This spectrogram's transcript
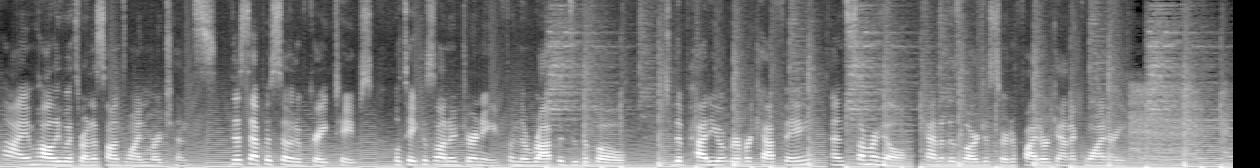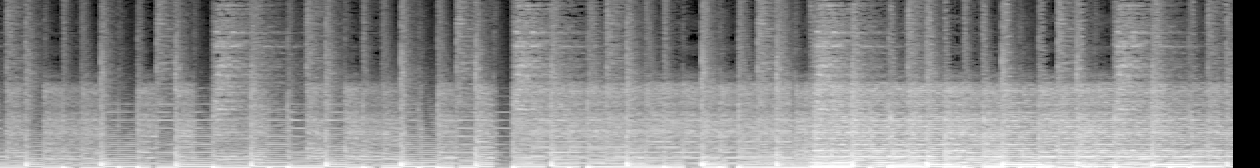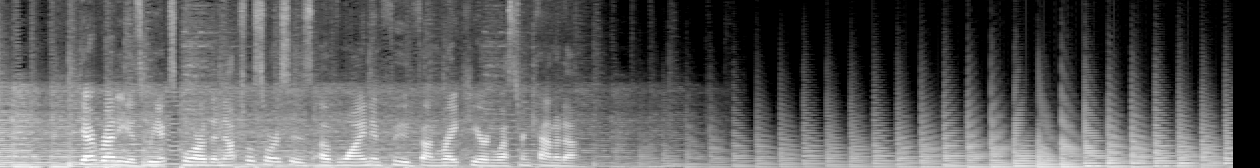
Hi, I'm Holly with Renaissance Wine Merchants. This episode of Grape Tapes will take us on a journey from the Rapids of the Bow to the Patio River Cafe and Summerhill, Canada's largest certified organic winery. Get ready as we explore the natural sources of wine and food found right here in Western Canada.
